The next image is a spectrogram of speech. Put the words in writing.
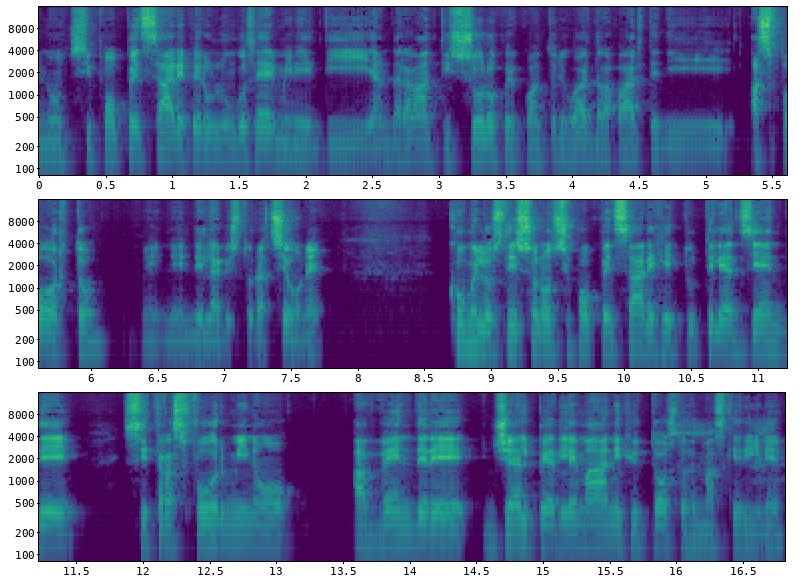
non si può pensare per un lungo termine di andare avanti solo per quanto riguarda la parte di asporto ne, nella ristorazione, come lo stesso non si può pensare che tutte le aziende si trasformino a vendere gel per le mani piuttosto che mascherine.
